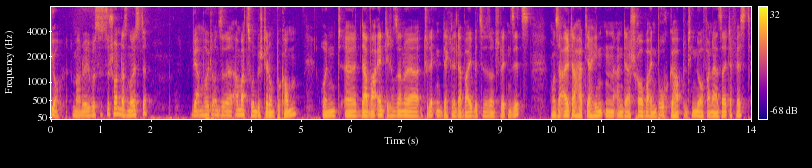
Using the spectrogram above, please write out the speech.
Ja, Manuel, wusstest du schon das Neueste? Wir haben heute unsere Amazon-Bestellung bekommen und äh, da war endlich unser neuer Toilettendeckel dabei, beziehungsweise unser Toilettensitz. Unser alter hat ja hinten an der Schraube einen Bruch gehabt und hing nur auf einer Seite fest.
